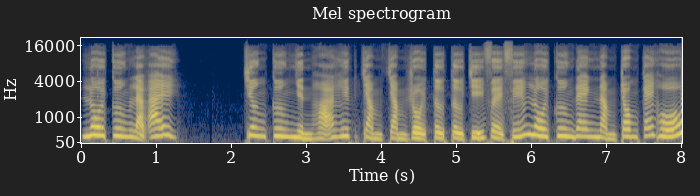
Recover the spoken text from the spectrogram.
Lôi cương là ai? Chân cương nhìn hỏa hiếp chầm chầm rồi từ từ chỉ về phía lôi cương đang nằm trong cái hố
